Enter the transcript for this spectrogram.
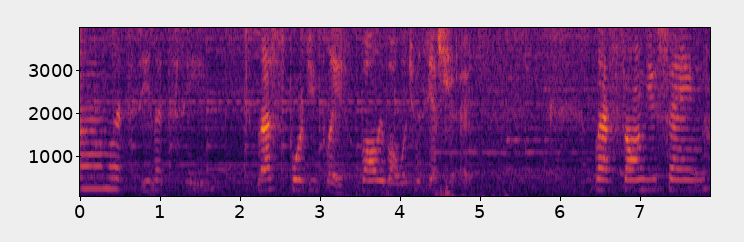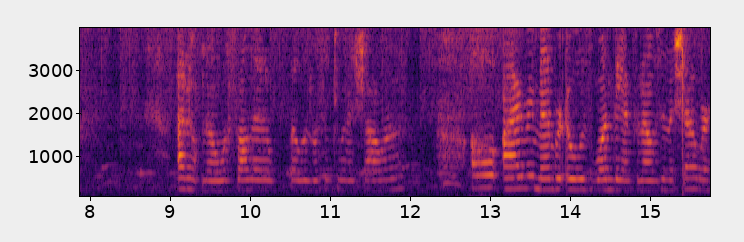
Um, let's see, let's see. Last sport you played, volleyball, which was yesterday. Last song you sang, I don't know, a song that I was listening to in the shower. Oh, I remember it was one dance when I was in the shower.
